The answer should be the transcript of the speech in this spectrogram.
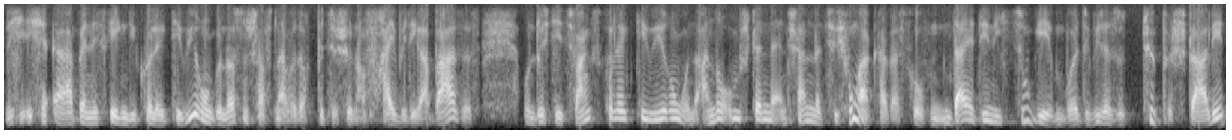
ich, ich habe ja nichts gegen die Kollektivierung, Genossenschaften, aber doch bitteschön auf freiwilliger Basis. Und durch die Zwangskollektivierung und andere Umstände entstanden natürlich Hungerkatastrophen. Und da er die nicht zugeben wollte, wieder so typisch Stalin,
